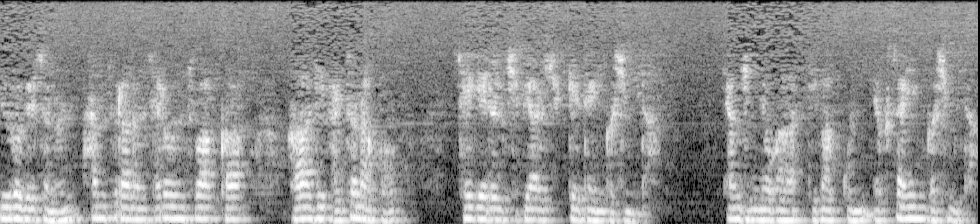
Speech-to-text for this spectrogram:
유럽에서는 함수라는 새로운 수학과 과학이 발전하고 세계를 지배할 수 있게 된 것입니다. 향신료가 뒤바꾼 역사인 것입니다.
